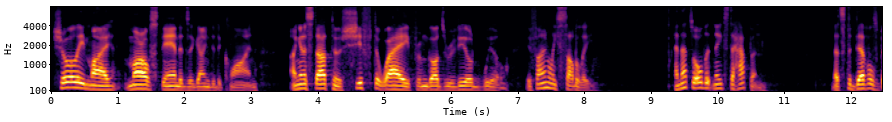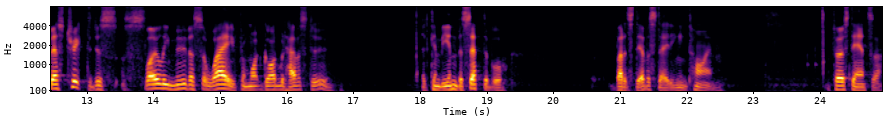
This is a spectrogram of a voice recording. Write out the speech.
Surely my moral standards are going to decline. I'm going to start to shift away from God's revealed will, if only subtly. And that's all that needs to happen. That's the devil's best trick to just slowly move us away from what God would have us do. It can be imperceptible. but it's devastating in time. First answer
